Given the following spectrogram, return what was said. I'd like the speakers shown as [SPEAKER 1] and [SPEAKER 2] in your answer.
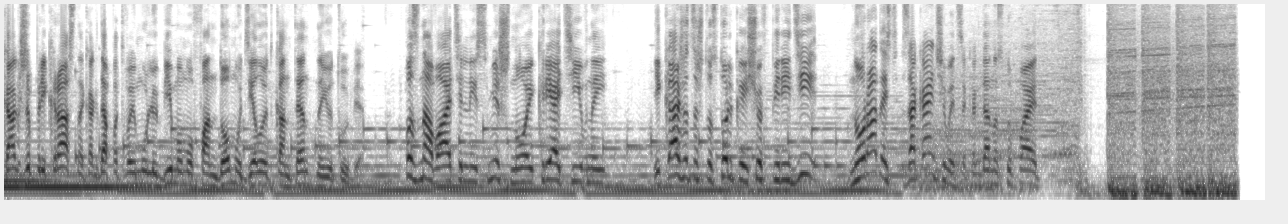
[SPEAKER 1] Как же прекрасно, когда по твоему любимому фандому делают контент на ютубе. Познавательный, смешной, креативный. И кажется, что столько еще впереди, но радость заканчивается, когда наступает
